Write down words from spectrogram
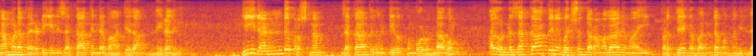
നമ്മുടെ പെരടിയിൽ ജക്കാത്തിന്റെ ബാധ്യത നിലനിൽക്കും. ഈ രണ്ട് പ്രശ്നം ജക്കാത്ത് നീട്ടിവെക്കുമ്പോൾ ഉണ്ടാകും അതുകൊണ്ട് ജക്കാത്തിന് പരിശുദ്ധ റമദാനുമായി പ്രത്യേക ബന്ധമൊന്നുമില്ല.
